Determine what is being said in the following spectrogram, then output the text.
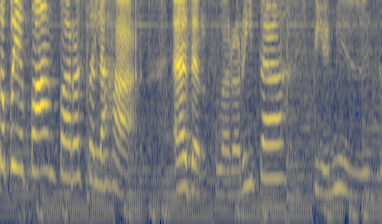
Kapayapaan para sa lahat. Eden Florarita, Spear News.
